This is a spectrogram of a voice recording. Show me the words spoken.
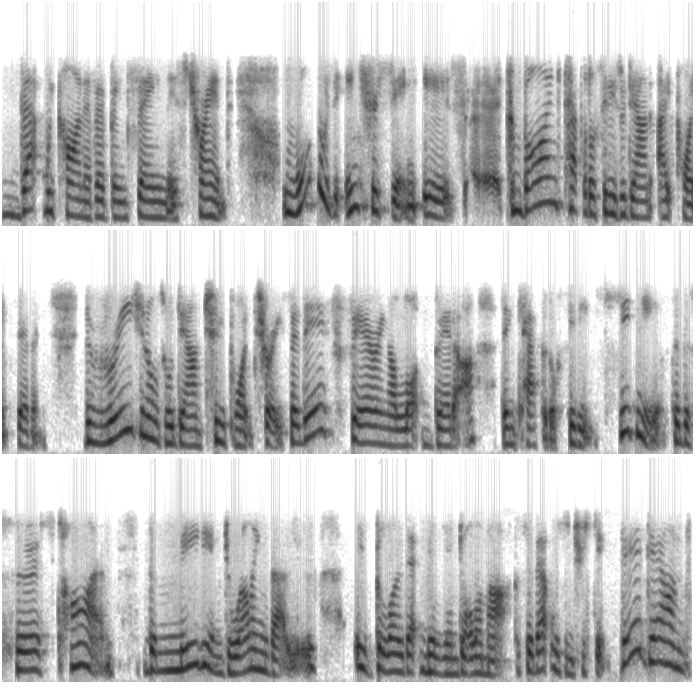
that we kind of have been seeing this trend. What was interesting is uh, combined capital cities were down 8.7. The regionals were down 2.3. So they're faring a lot better than capital cities. Sydney, for the first time, the median dwelling value is below that million dollar mark. So that was interesting. They're down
